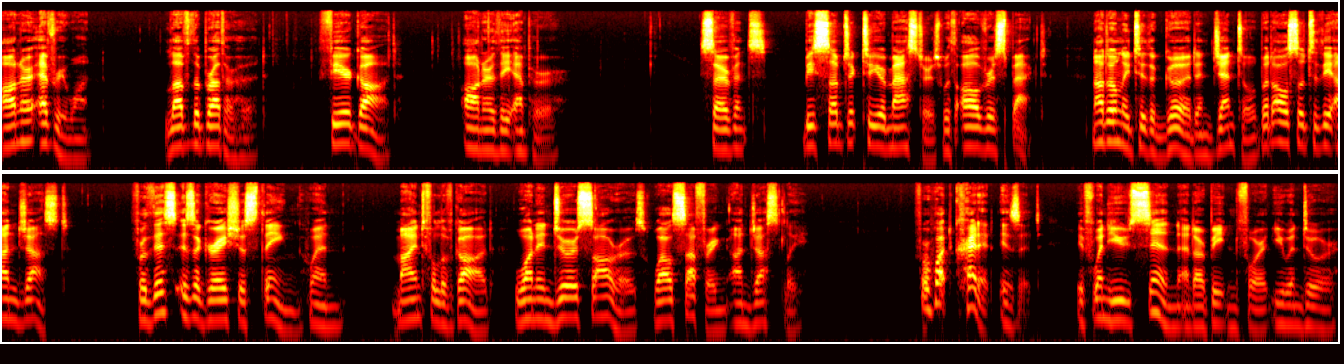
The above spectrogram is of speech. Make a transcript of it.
Honor everyone, love the brotherhood, fear God, honor the emperor. Servants, be subject to your masters with all respect, not only to the good and gentle, but also to the unjust. For this is a gracious thing when, mindful of God, one endures sorrows while suffering unjustly. For what credit is it if when you sin and are beaten for it you endure?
